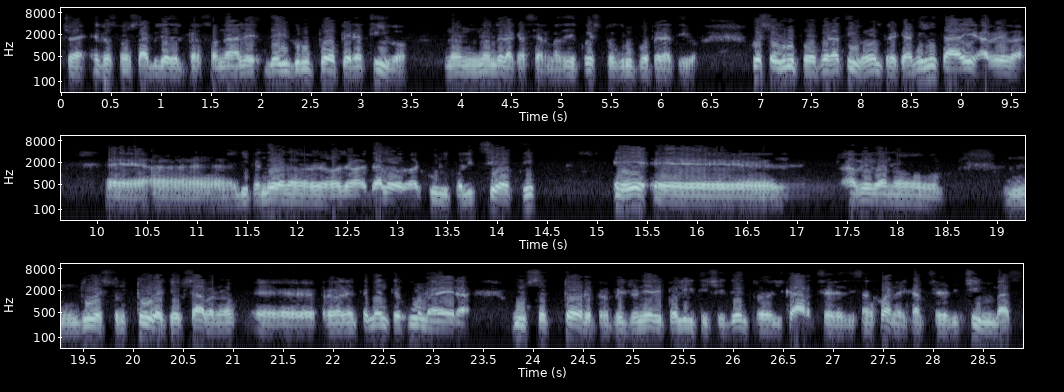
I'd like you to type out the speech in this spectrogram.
cioè il responsabile del personale del gruppo operativo, non, non della caserma, di questo gruppo operativo. Questo gruppo operativo, oltre che a militari, aveva, eh, eh, dipendevano da loro alcuni poliziotti e eh, avevano mh, due strutture che usavano eh, prevalentemente, una era un settore per prigionieri politici dentro il carcere di San Juan, il carcere di Cimbas,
